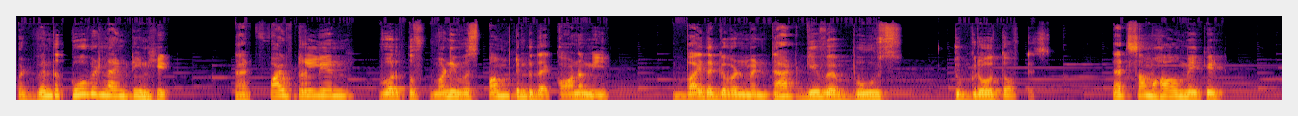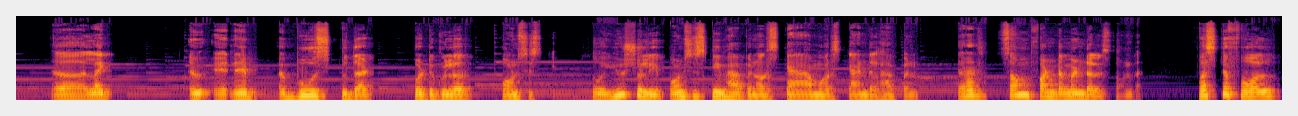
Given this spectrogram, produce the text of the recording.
But when the COVID 19 hit, that 5 trillion worth of money was pumped into the economy by the government, that gave a boost to growth of this. That somehow make it uh, like a, a, a boost to that particular Ponzi scheme. So usually Ponzi scheme happen or scam or scandal happen. There are some fundamentals on that. First of all,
